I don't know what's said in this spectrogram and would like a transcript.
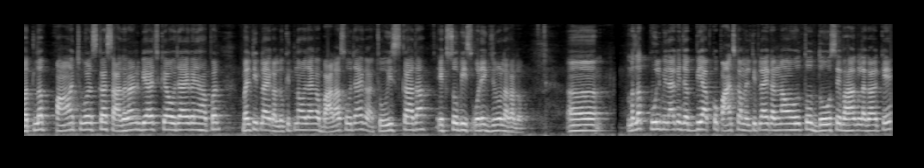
मतलब पाँच वर्ष का साधारण ब्याज क्या हो जाएगा यहाँ पर? मल्टीप्लाई कर लो। कितना हो जाएगा? बारह सौ हो जाएगा। चौबीस का आधा एक सौ बीस और एक ज़ीरो लगा लो। आ, मतलब कुल मिला के जब भी आपको पाँच का मल्टीप्लाई करना हो तो दो से भाग लगा के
